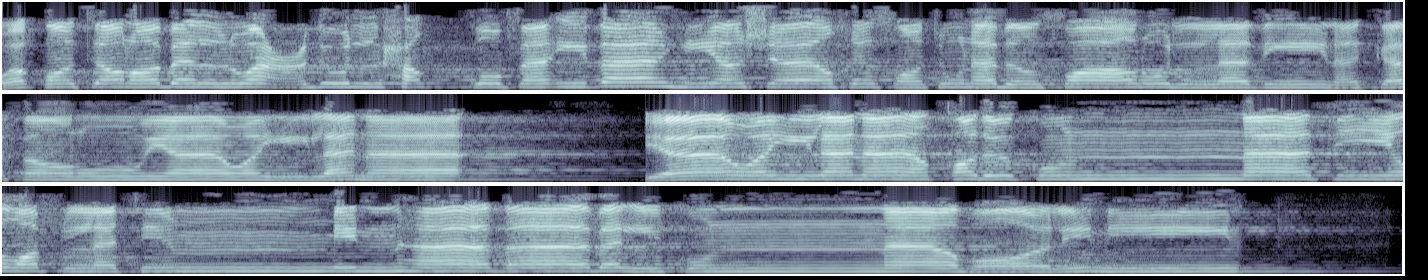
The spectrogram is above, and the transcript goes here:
واقترب الوعد الحق فإذا هي شاخصة أبصار الذين كفروا يا ويلنا يا ويلنا قد كنا في غفلة من هذا بل كنا ظالمين.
